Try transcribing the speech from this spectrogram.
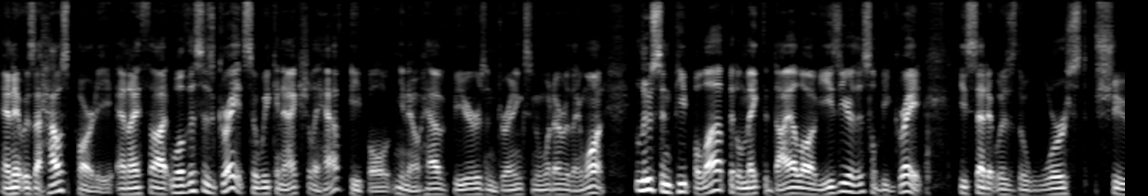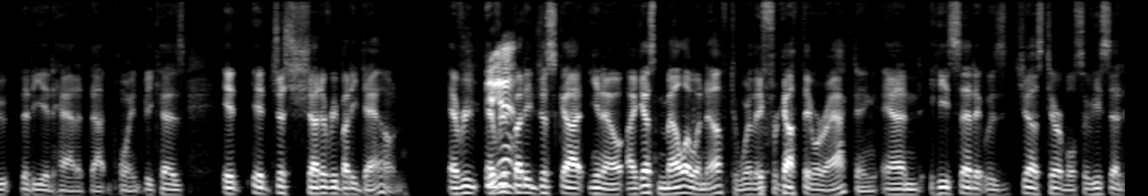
and it was a house party and i thought well this is great so we can actually have people you know have beers and drinks and whatever they want loosen people up it'll make the dialogue easier this will be great he said it was the worst shoot that he had had at that point because it it just shut everybody down Every Yeah. everybody just got, you know, I guess mellow enough to where they forgot they were acting. And he said it was just terrible. So he said,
